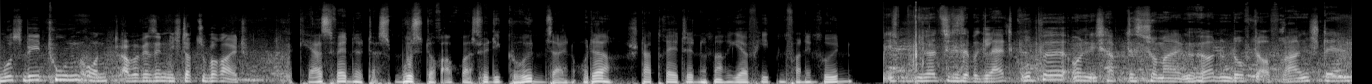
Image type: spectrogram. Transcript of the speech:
muss weh tun, und, aber wir sind nicht dazu bereit. Verkehrswende, das muss doch auch was für die Grünen sein, oder? Stadträtin Maria Fieten von den Grünen? Ich gehöre zu dieser Begleitgruppe und ich habe das schon mal gehört und durfte auch Fragen stellen.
